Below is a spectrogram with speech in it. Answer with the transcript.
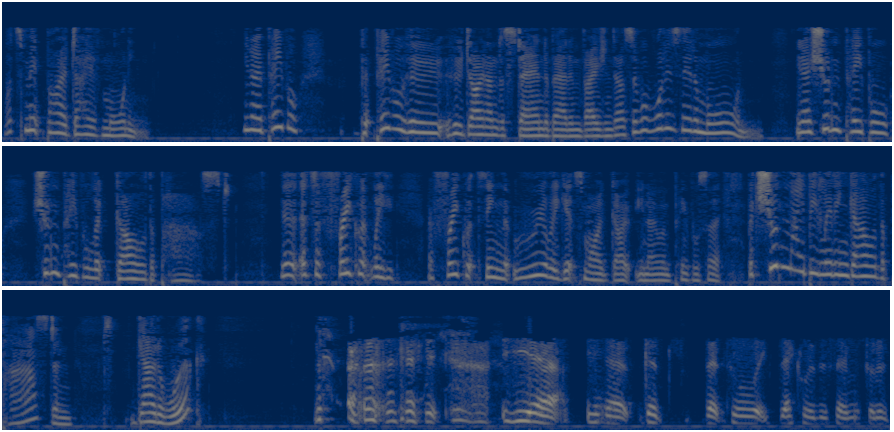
What's meant by a day of mourning? You know, people, people who who don't understand about Invasion Day say, well, what is there to mourn? You know, shouldn't people shouldn't people let go of the past? Yeah, it's a frequently a frequent thing that really gets my goat. You know, when people say, but shouldn't they be letting go of the past and go to work? yeah, yeah, that's that's all exactly the same sort of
